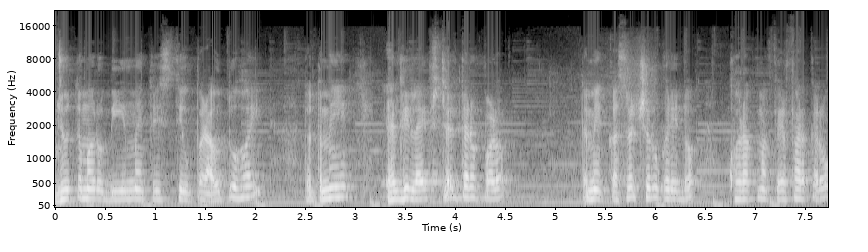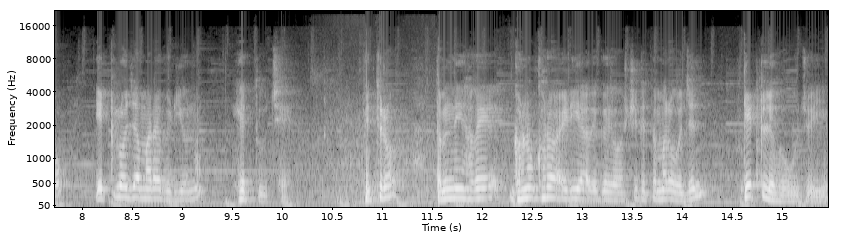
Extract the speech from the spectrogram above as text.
જો તમારું બીએમઆઈ ત્રીસથી ઉપર આવતું હોય, તો તમે હેલ્ધી લાઈફસ્ટાઈલ તરફ વળો. તમે કસરત શરૂ કરી દો. ખોરાકમાં ફેરફાર કરો. એટલો જ અમારા વિડીયોનો હેતુ છે. મિત્રો, તમને હવે ઘણો ખરો આઈડિયા આવી ગયો હશે કે તમારું વજન કેટલે હોવું જોઈએ.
